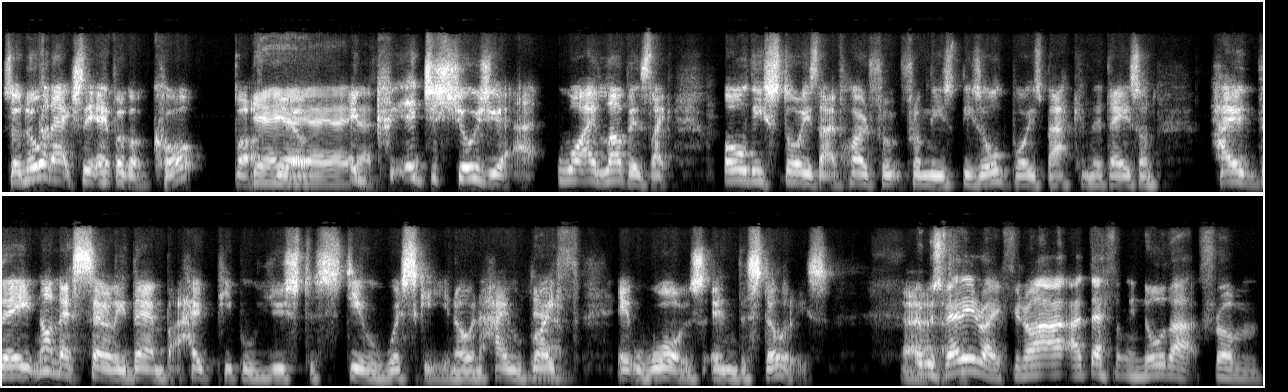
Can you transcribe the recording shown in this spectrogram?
So no one actually ever got caught. But yeah, you yeah, know, yeah, yeah, it, it just shows you uh, what I love is like all these stories that I've heard from from these these old boys back in the days on how they not necessarily them, but how people used to steal whiskey, you know, and how rife it was in distilleries. it was Uh, very rife. You know, I, I definitely know that from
